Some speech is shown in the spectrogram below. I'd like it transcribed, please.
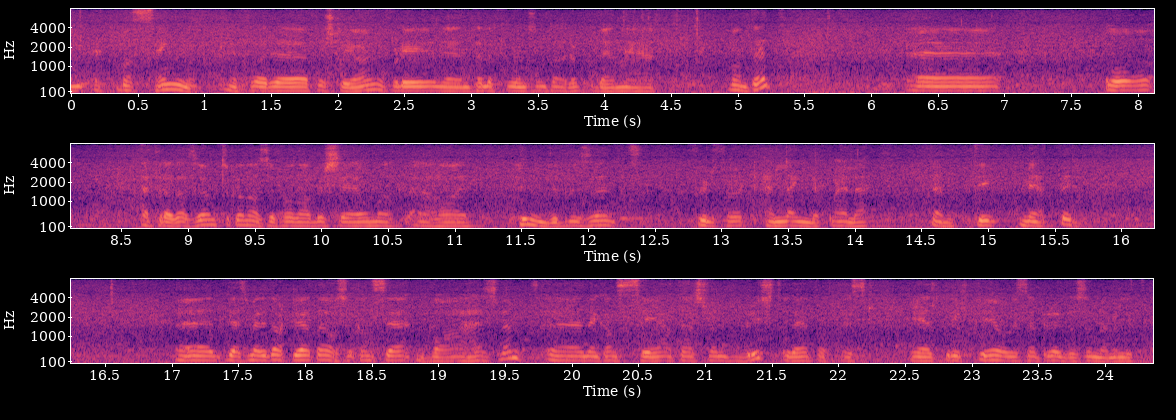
i et basseng for uh, første gang, fordi den telefonen som tar opp, den er vanntett. Uh, og etter at jeg har svømt, så kan jeg også få beskjed om at jeg har 100% fullført en lengde på hele 50 meter. Eh, det som er litt artig, er at jeg også kan se hva jeg har svømt. Eh, den kan se at jeg har svømt bryst, og det er faktisk helt riktig. Og hvis jeg prøvde å svømme med litt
